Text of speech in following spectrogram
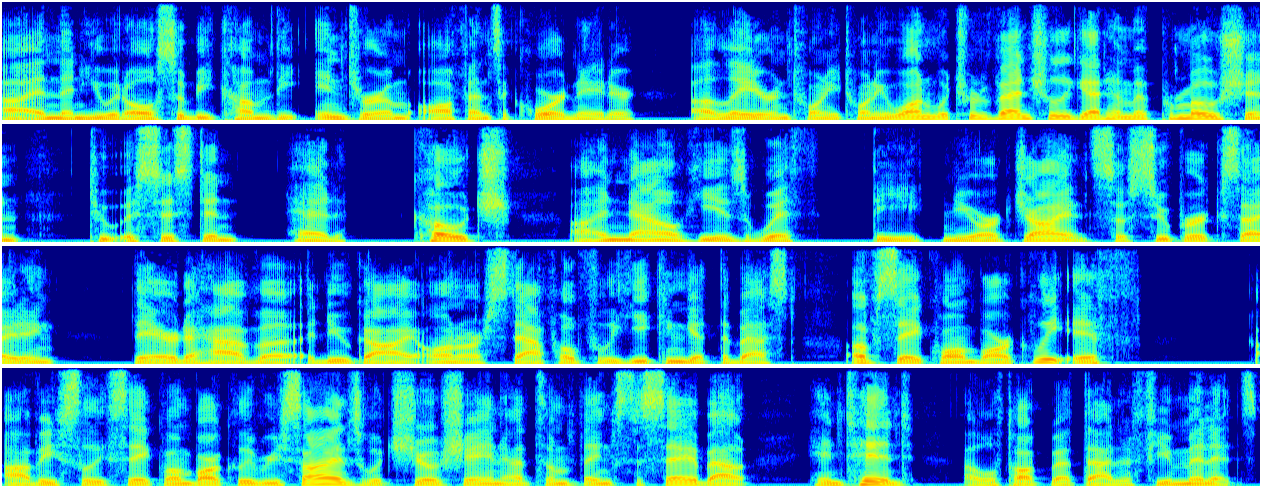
Uh, and then he would also become the interim offensive coordinator uh, later in 2021, which would eventually get him a promotion to assistant head coach. And now he is with the New York Giants. So super exciting there to have a, a, new guy on our staff. Hopefully he can get the best of Saquon Barkley if obviously Saquon Barkley resigns, which Joe Schoen had some things to say about. Hint, hint. I will talk about that in a few minutes.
